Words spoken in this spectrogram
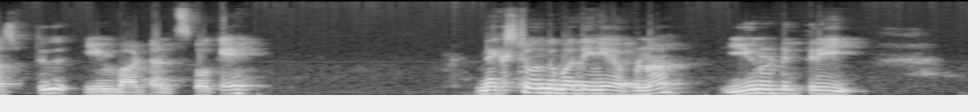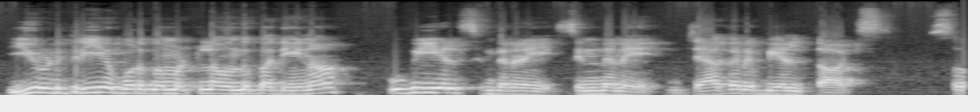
மஸ்ட் இம்பார்ட்டன்ஸ் ஓகே நெக்ஸ்ட் வந்து பார்த்தீங்க அப்படின்னா யூனிட் த்ரீ யூனிட் த்ரீயை பொறுத்த மட்டும் வந்து பார்த்தீங்கன்னா புவியியல் சிந்தனை சிந்தனை ஜாகரபியல் தாட்ஸ் ஸோ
